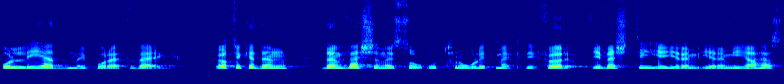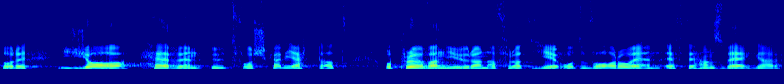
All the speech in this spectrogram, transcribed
och led mig på rätt väg. Och jag tycker den, den versen är så otroligt mäktig, för i vers 10 i Jeremia här står det Ja, Herren utforskar hjärtat och prövar njurarna för att ge åt var och en efter hans vägar,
